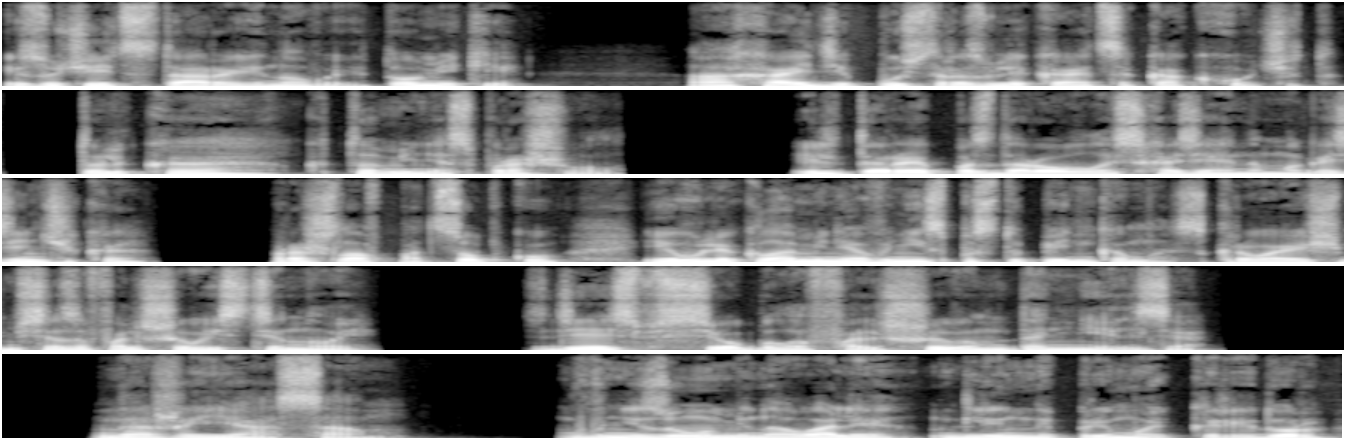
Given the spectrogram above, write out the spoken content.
изучить старые и новые томики, а Хайди пусть развлекается как хочет. Только кто меня спрашивал? Ильтере поздоровалась с хозяином магазинчика, прошла в подсобку и увлекла меня вниз по ступенькам, скрывающимся за фальшивой стеной. Здесь все было фальшивым да нельзя. Даже я сам. Внизу мы миновали длинный прямой коридор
